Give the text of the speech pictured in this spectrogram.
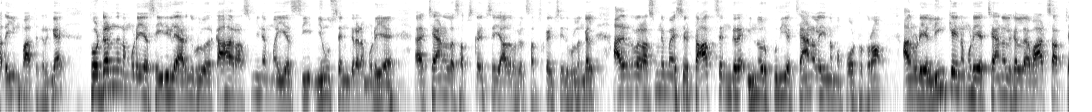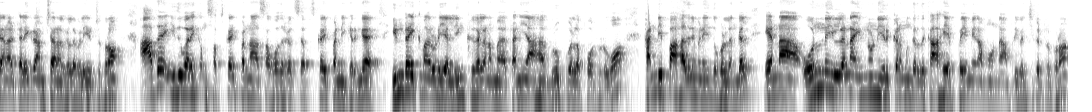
அதையும் பார்த்துக்கிறங்க. தொடர்ந்து நம்முடைய செய்திகளை அறிந்து கொள்வதற்காக ரஸ்மினம் ஐஎஸ்சி நியூஸ் என்கிற நம்முடைய சேனலை சப்ஸ்கிரைப் செய்யாதவர்கள் சப்ஸ்கிரைப் செய்து கொள்ளுங்கள். அதே நேரத்தில் ரஸ்மினம் ஐஎஸ்சி டாக்ஸ் என்கிற இன்னொரு புதிய சேனலையும் நம்ம போட்டிருக்கிறோம். அதனுடைய லிங்கை நம்முடைய சேனல்களில் வாட்ஸ்அப் சேனல் டெலிகிராம் சேனல்களில் வெளியிட்டிருக்கிறோம். அதை இதுவரைக்கும் சப்ஸ்கிரைப் பண்ண சகோதரர்கள் சப்ஸ்கிரைப் பண்ணிக்கிறங்க. இன்றைக்கும் அதனுடைய லிங்க்குகளை நம்ம தனியாக குரூப் குரூப்புகளில் போட்டுடுவோம் கண்டிப்பாக அதிலும் இணைந்து கொள்ளுங்கள். ஏன்னா ஒன்று இல்லைன்னா இன்னொன்று இருக்கணுங்கிறதுக்காக எப்பயுமே நம்ம ஒன்று அப்படி வச்சுக்கிட்டு இருக்கிறோம்.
